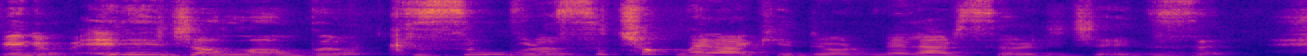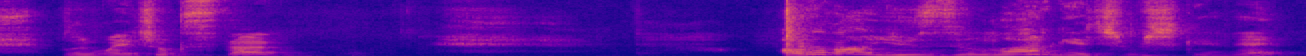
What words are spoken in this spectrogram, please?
Benim en heyecanlandığım kısım burası. Çok merak ediyorum neler söyleyeceğinizi. Duymayı çok isterdim. Aradan yüzyıllar geçmiş gene.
